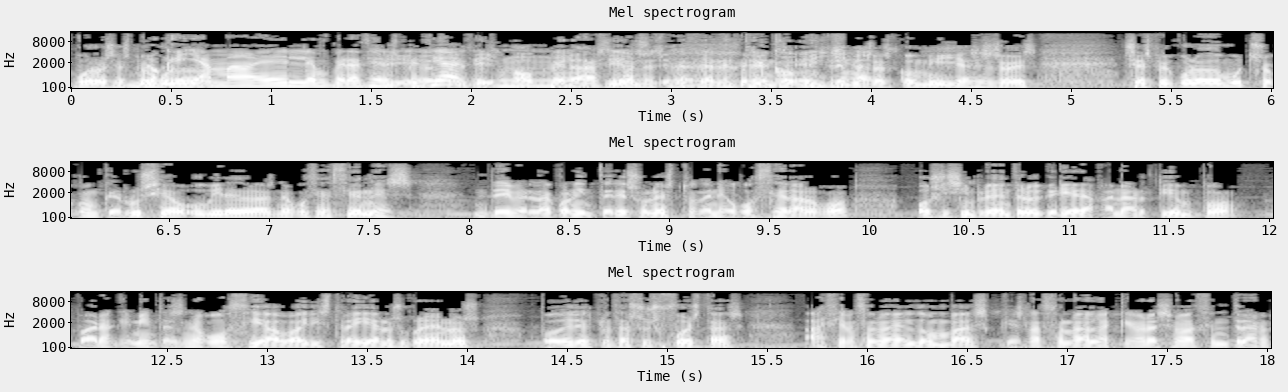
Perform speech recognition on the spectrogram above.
Bueno, Lo que llama él operación especial, que es una operación especial entre, muchas comillas, eso es. Se ha especulado mucho con que Rusia hubiera ido a las negociaciones de verdad con interés honesto de negociar algo, o si simplemente lo que quería era ganar tiempo para que mientras negociaba y distraía a los ucranianos, poder desplazar sus fuerzas hacia la zona del Donbass, que es la zona en la que ahora se va a centrar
